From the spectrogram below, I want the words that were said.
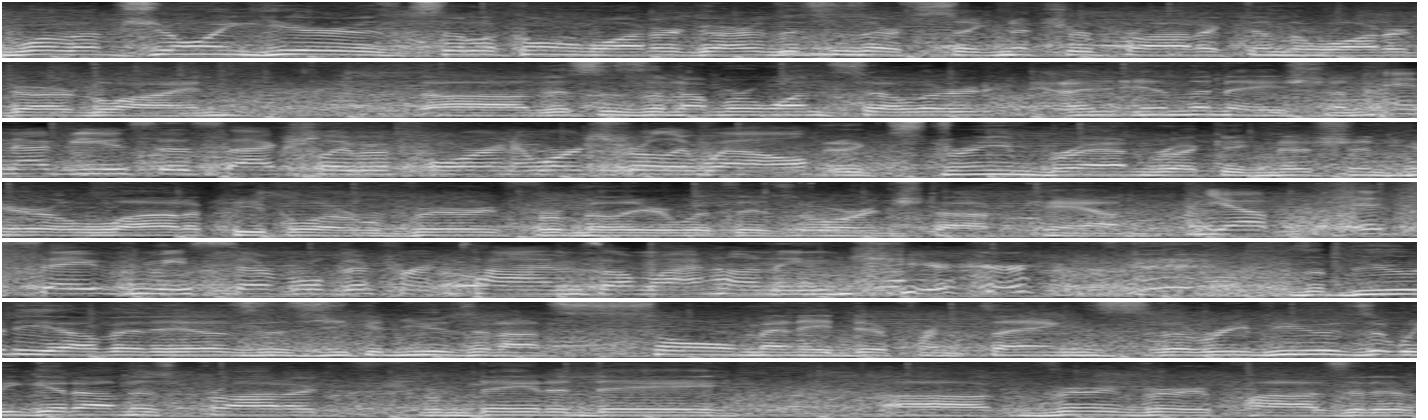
What I'm showing here is silicone water guard. This is our signature product in the water guard line. Uh, this is the number one seller in the nation. And I've used this actually before and it works really well. Extreme brand recognition here. A lot of people are very familiar with this orange top can. Yep, it saved me several different times on my hunting gear. the beauty of it is, is you can use it on so many different things. The reviews that we get on this product from day to day, uh, very, very positive.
